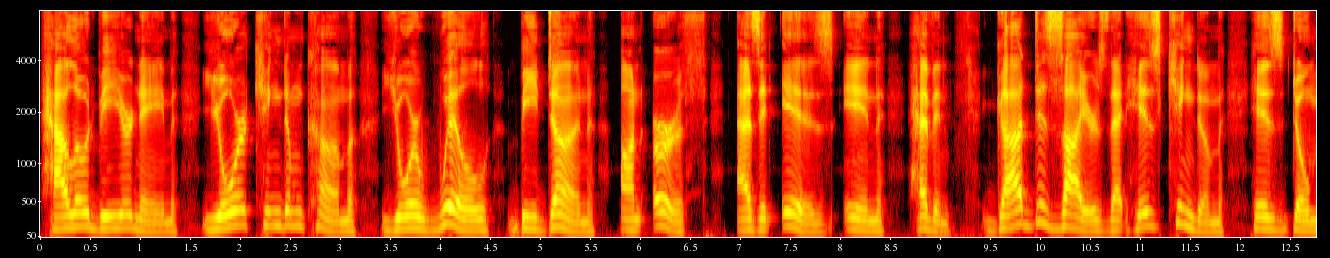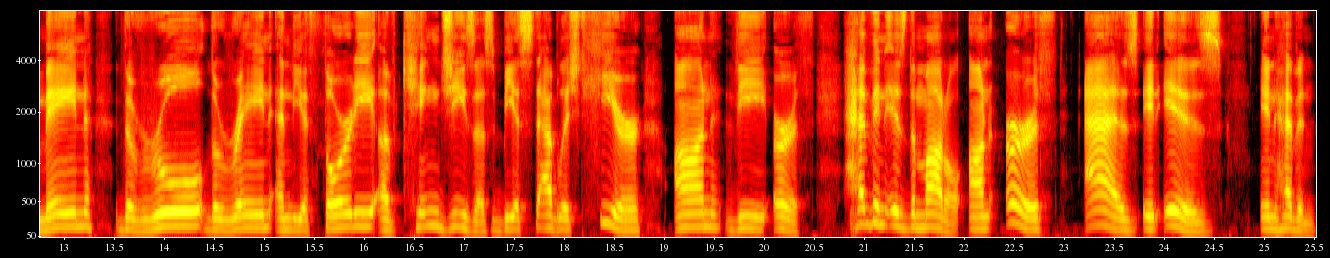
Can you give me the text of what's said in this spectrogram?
hallowed be your name, your kingdom come, your will be done on earth as it is in heaven. God desires that his kingdom, his domain, the rule, the reign, and the authority of King Jesus be established here on the earth. Heaven is the model on earth as it is in heaven.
